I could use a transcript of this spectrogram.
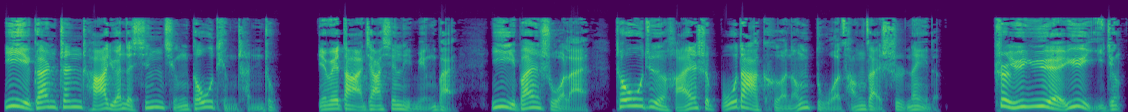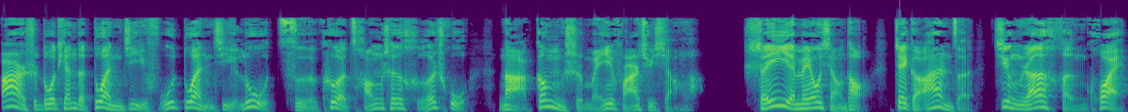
一干侦查员的心情都挺沉重。因为大家心里明白，一般说来，周俊涵是不大可能躲藏在室内的。至于越狱已经二十多天的段继福、段继禄，此刻藏身何处，那更是没法去想了。谁也没有想到，这个案子竟然很快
